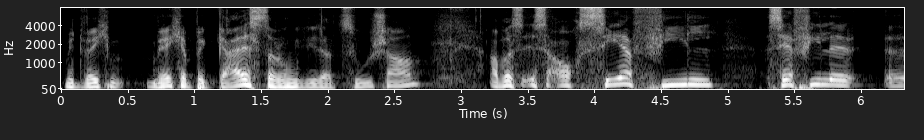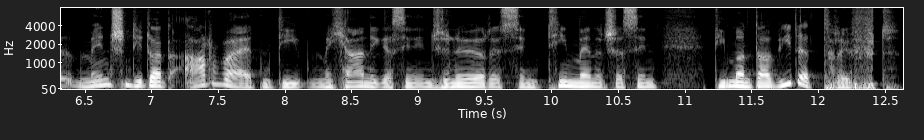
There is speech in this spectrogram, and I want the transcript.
mit welchem, welcher Begeisterung die da zuschauen. Aber es ist auch sehr viel, sehr viele äh, Menschen, die dort arbeiten, die Mechaniker sind, Ingenieure sind, Teammanager sind, die man da wieder trifft.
